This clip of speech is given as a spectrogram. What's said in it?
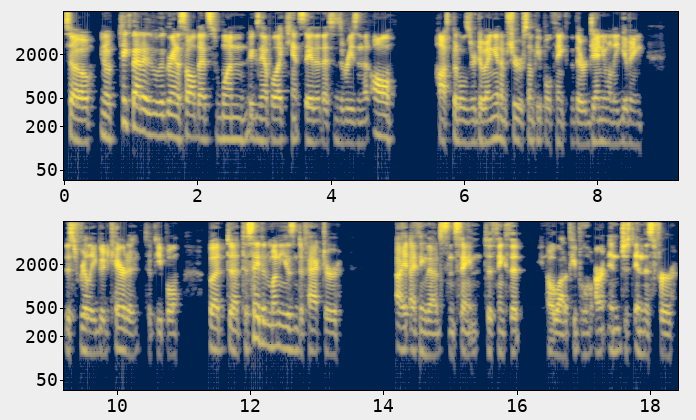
So, you know, take that with a grain of salt. That's one example. I can't say that this is the reason that all hospitals are doing it. I'm sure some people think that they're genuinely giving this really good care to, to people. But uh, to say that money isn't a factor I, I think that's insane to think that you know a lot of people aren't in just in this for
